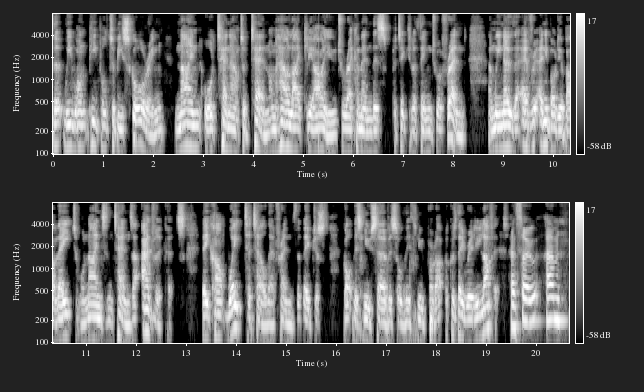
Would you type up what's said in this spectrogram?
that we want people to be scoring nine or 10 out of 10 on how likely are you to recommend this particular thing to a friend. And we know that every, anybody above eight or nines and tens are advocates. They can't wait to tell their friends that they've just got this new service or this new product because they really love it. And so, um,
